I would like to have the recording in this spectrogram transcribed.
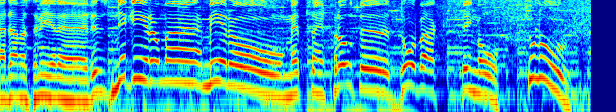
Ja, dames en heren, dit is Nicky Romero met zijn grote doorbraak-single Toulouse.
